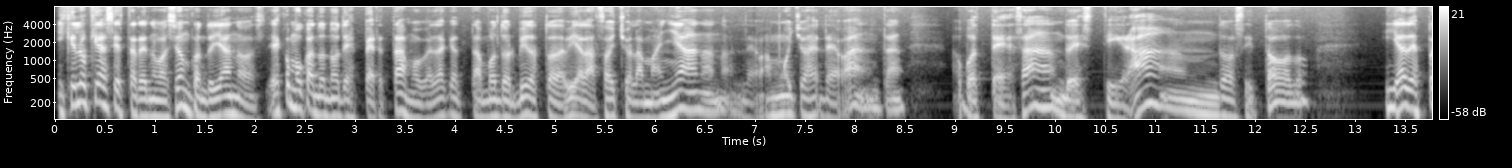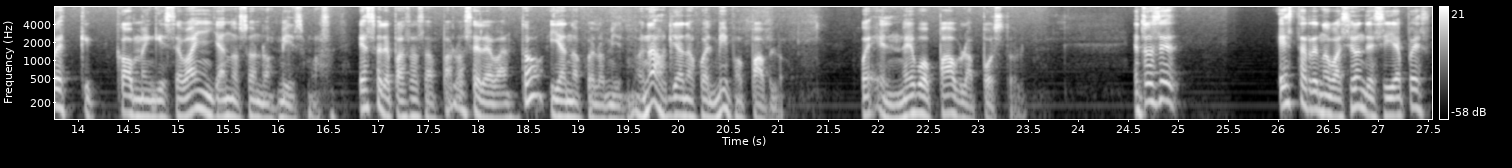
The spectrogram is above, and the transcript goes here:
¿Y qué es lo que hace esta renovación cuando ya nos... Es como cuando nos despertamos, ¿verdad? Que estamos dormidos todavía a las 8 de la mañana, muchos se levantan, bostezando, estirándose y todo. Y ya después que comen y se bañan ya no son los mismos. Eso le pasó a San Pablo, se levantó y ya no fue lo mismo. No, ya no fue el mismo Pablo, fue el nuevo Pablo apóstol. Entonces, esta renovación decía pues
